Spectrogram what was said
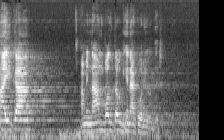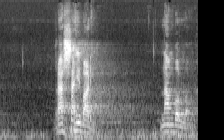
নায়িকা, আমি নাম বলতেও ঘৃণা করি ওদের। রাজশাহী বাড়ি, নাম বললাম না।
